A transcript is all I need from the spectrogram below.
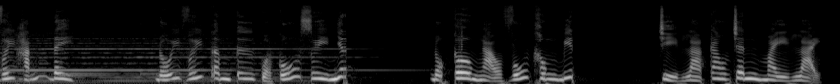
với hắn đây. Đối với tâm tư của cố duy nhất Độc cơ ngạo vũ không biết. Chỉ là cao chân mày lại,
